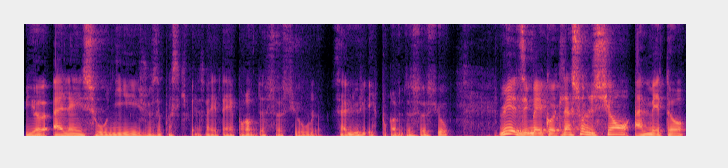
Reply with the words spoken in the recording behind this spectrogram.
Il y a Alain Saunier, je ne sais pas ce qu'il fait, ça va être un prof de sociaux. Salut les profs de sociaux. Lui a dit, ben écoute, la solution à Meta,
